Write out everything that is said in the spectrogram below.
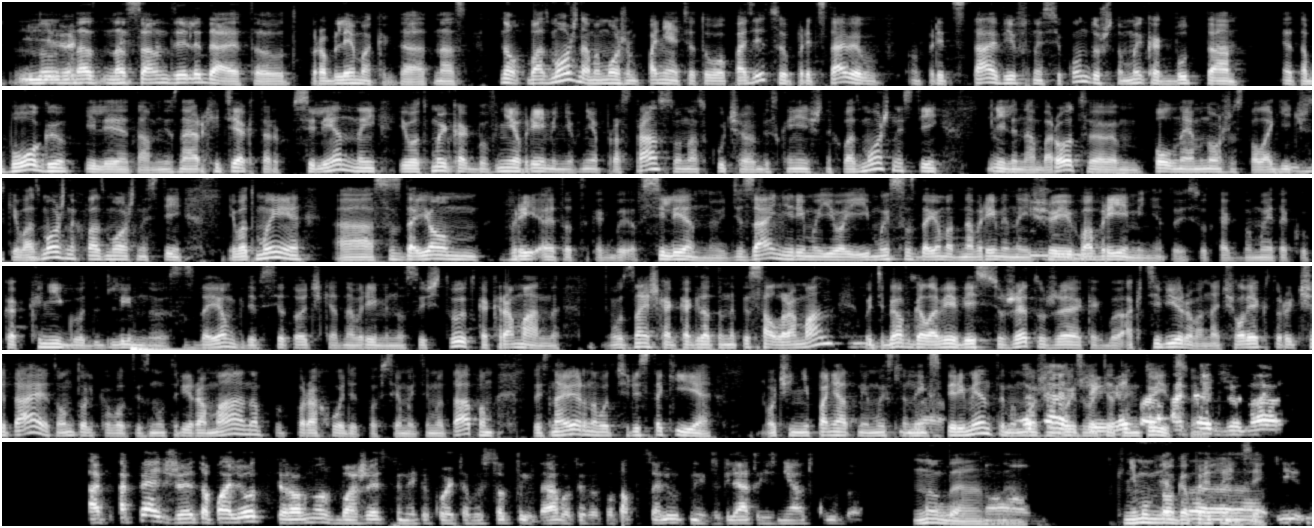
Ну, И... на, на самом деле, да, это вот проблема, когда от нас... Ну, возможно, мы можем понять эту позицию, представив, представив на секунду, что мы как будто это бог или там, не знаю, архитектор вселенной, и вот мы как бы вне времени, вне пространства, у нас куча бесконечных возможностей, или наоборот, эм, полное множество логически возможных возможностей, и вот мы э, создаем в, этот, как бы, вселенную, дизайнерим ее, и мы создаем одновременно еще и во времени, то есть вот как бы мы такую, как книгу длинную создаем, где все точки одновременно существуют, как роман. Вот знаешь, как когда ты написал роман, у тебя в голове весь сюжет уже как бы активирован, а человек, который читает, он только вот изнутри романа проходит по всем этим этапам, то есть, наверное, вот через такие очень непонятные мысленные да. эксперименты мы можем вызвать же, эту это, интуицию. Опять же, да, опять же, это полет все равно с божественной какой-то высоты, да, вот этот вот абсолютный взгляд из ниоткуда. Ну вот, да, но да. К нему много это, претензий. И,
